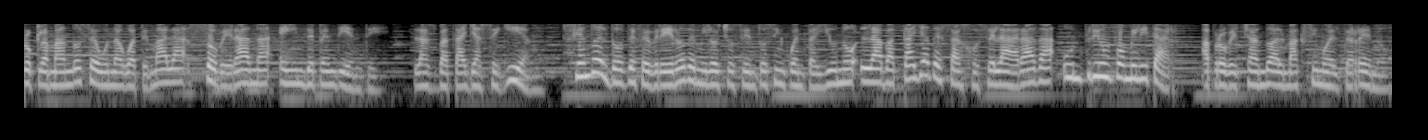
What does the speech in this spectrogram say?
proclamándose una Guatemala soberana e independiente. Las batallas seguían, siendo el 2 de febrero de 1851 la batalla de San José la Arada un triunfo militar aprovechando al máximo el terreno.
